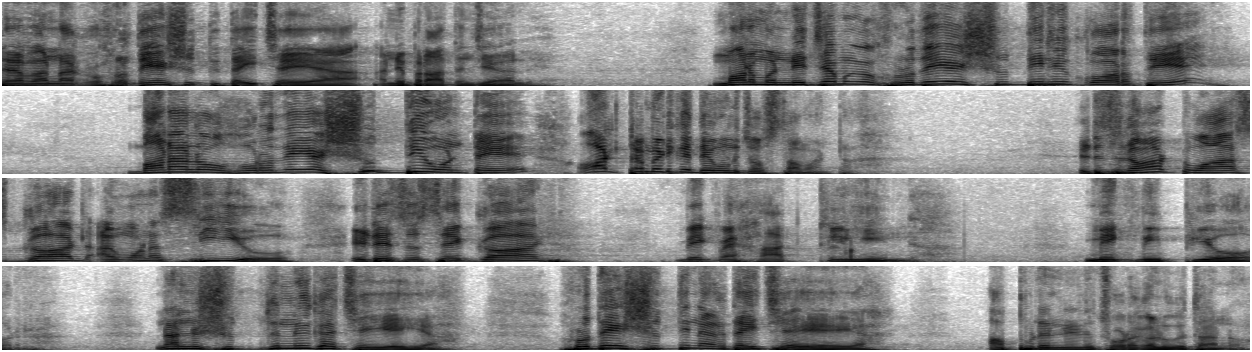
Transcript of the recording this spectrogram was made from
దేవా నాకు హృదయ శుద్ధి దయచేయ అని ప్రార్థన చేయాలి. మనము నిజంగా హృదయ శుద్ధిని కోరితే మనలో హృదయ శుద్ధి ఉంటే ఆటోమేటిక్గా దేవుని చూస్తామంట. It is not to ask God I want see you it is to say God make my heart clean make me pure నన్ను శుద్ధినిగా చేయ హృదయ శుద్ధి నాకు దయచేయ్యా అప్పుడు నేను చూడగలుగుతాను.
